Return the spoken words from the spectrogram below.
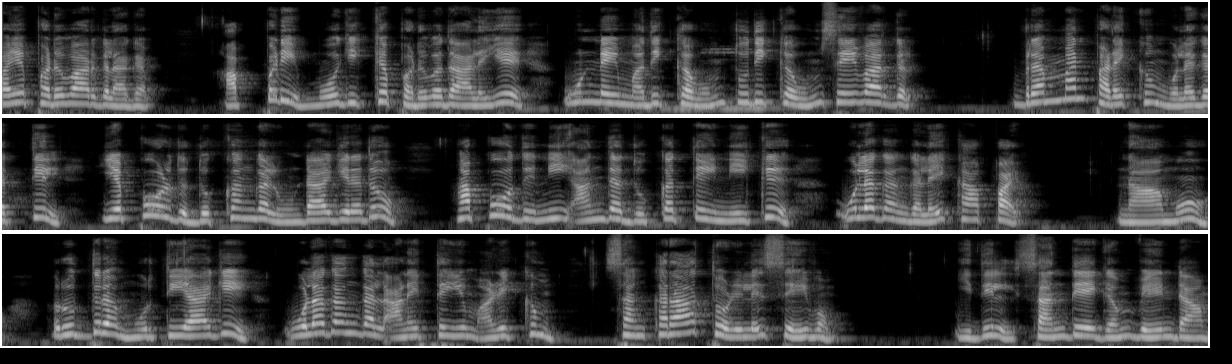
வயப்படுவார்களாக. அப்படி மோகிக்கப்படுவதாலேயே உன்னை மதிக்கவும் துதிக்கவும் செய்வார்கள். பிரம்மன் படைக்கும் உலகத்தில் எப்பொழுது துக்கங்கள் உண்டாகிறதோ அப்போது நீ அந்த துக்கத்தை நீக்கு உலகங்களை காப்பாய் நாமோ ருத்ர மூர்த்தியாகி உலகங்கள் அனைத்தையும் அழிக்கும் சங்கரா தொழிலை செய்வோம். இதில் சந்தேகம் வேண்டாம்.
